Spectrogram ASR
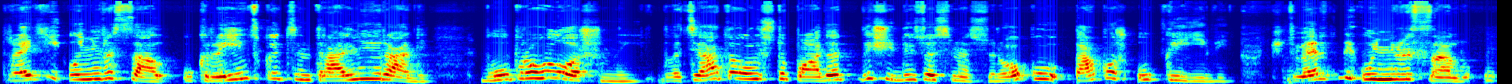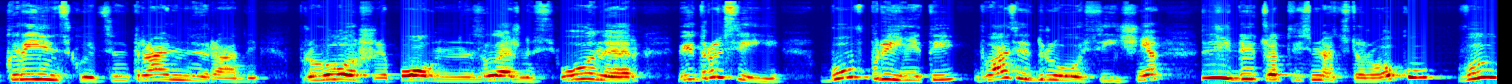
Третій універсал Української Центральної Ради був проголошений 20 листопада 1917 року також у Києві. Четвертий універсал Української Центральної Ради проголошує повну незалежність УНР від Росії. Був прийнятий 22 січня 1918 року в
